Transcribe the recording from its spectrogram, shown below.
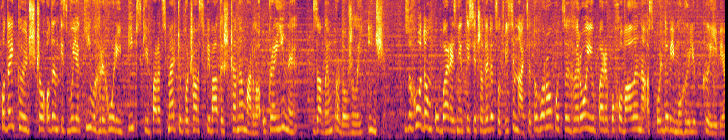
Подейкують, що один із вояків Григорій Піпський перед смертю почав співати ще не вмерла України. За ним продовжили й інші. Згодом, у березні 1918 року, цих героїв перепоховали на Аскольдовій могилі в Києві.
